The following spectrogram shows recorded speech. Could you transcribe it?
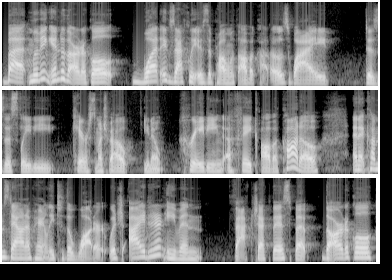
But moving into the article, what exactly is the problem with avocados? Why does this lady care so much about, you know, creating a fake avocado. And it comes down apparently to the water, which I didn't even fact check this, but the article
